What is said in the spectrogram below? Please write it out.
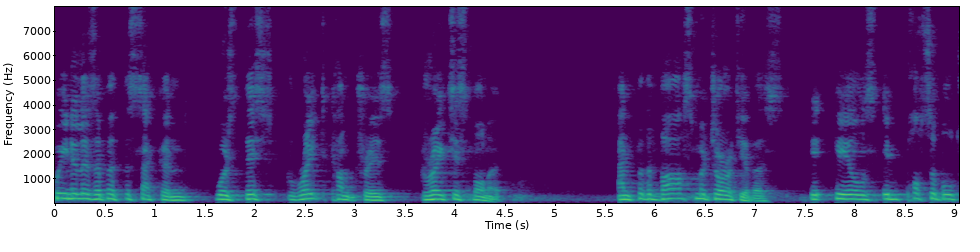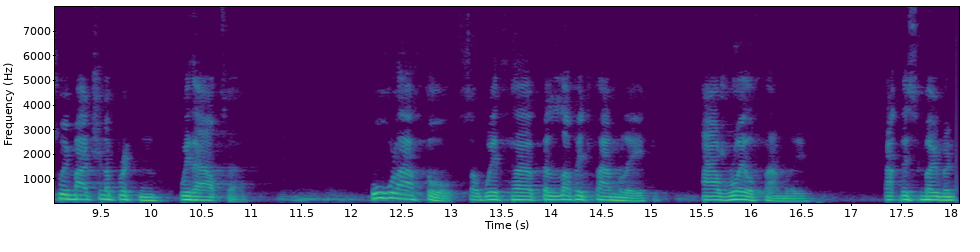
Queen Elizabeth II was this great country's greatest monarch. And for the vast majority of us, it feels impossible to imagine a Britain without her. All our thoughts are with her beloved family, our royal family, at this moment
